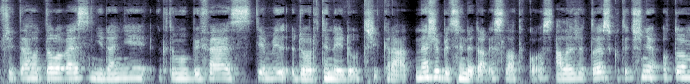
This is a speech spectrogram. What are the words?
při té hotelové snídani k tomu bifé s těmi dorty nejdou třikrát. Ne, že by si nedali sladkost, ale že to je skutečně o tom,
